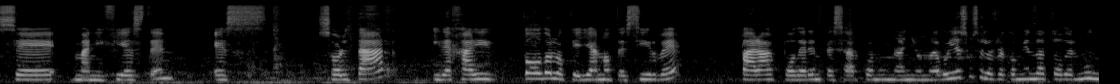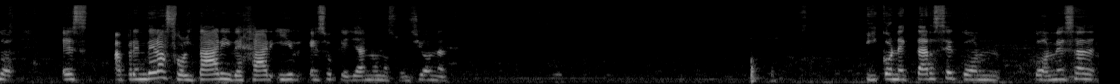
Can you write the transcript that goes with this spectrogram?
se manifiesten, es soltar y dejar ir todo lo que ya no te sirve para poder empezar con un año nuevo. Y eso se los recomiendo a todo el mundo, es aprender a soltar y dejar ir eso que ya no nos funciona. Y conectarse con, con esa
